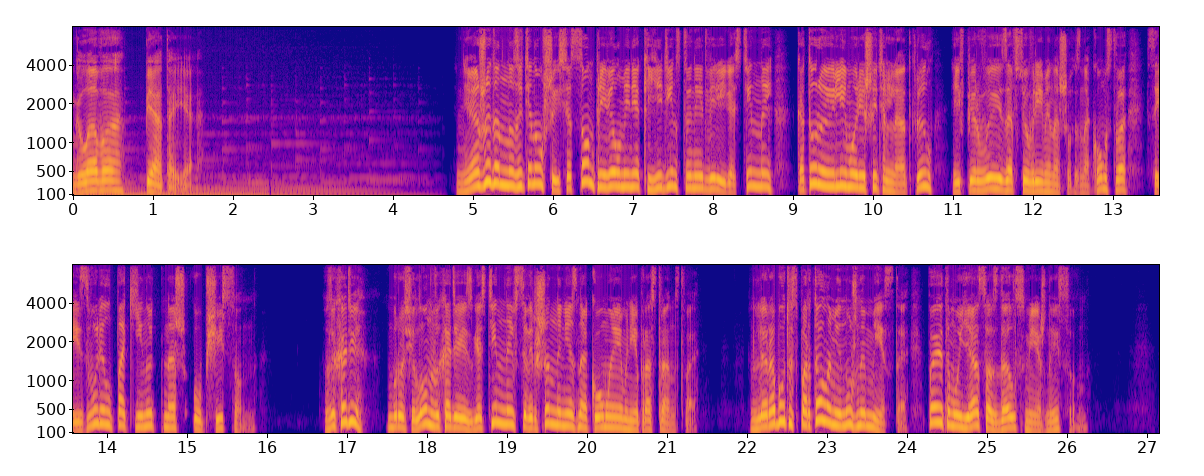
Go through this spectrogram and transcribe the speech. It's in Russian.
Глава пятая Неожиданно затянувшийся сон привел меня к единственной двери гостиной, которую Лиму решительно открыл и впервые за все время нашего знакомства соизволил покинуть наш общий сон. «Заходи», — бросил он, выходя из гостиной в совершенно незнакомое мне пространство. «Для работы с порталами нужно место, поэтому я создал смежный сон».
